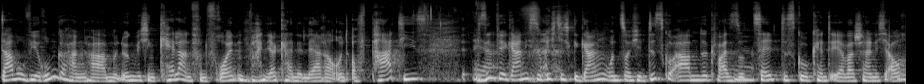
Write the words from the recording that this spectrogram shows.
da, wo wir rumgehangen haben, in irgendwelchen Kellern von Freunden, waren ja keine Lehrer. Und auf Partys sind wir gar nicht so richtig gegangen. Und solche Discoabende, quasi so Zeltdisco, kennt ihr ja wahrscheinlich auch,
